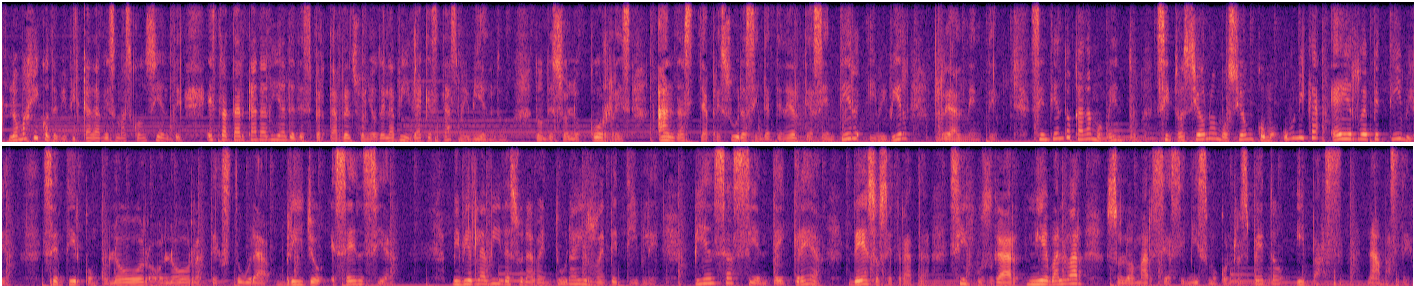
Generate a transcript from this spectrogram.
Lo mágico de vivir cada vez más consciente es tratar cada día de despertar del sueño de la vida que estás viviendo, donde solo corres, andas, te apresuras sin detenerte a sentir y vivir realmente, sintiendo cada momento, situación o emoción como única e irrepetible, sentir con color, olor, textura, brillo, esencia Vivir la vida es una aventura irrepetible. Piensa, siente y crea. De eso se trata, sin juzgar ni evaluar, solo amarse a sí mismo con respeto y paz. Namaste.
